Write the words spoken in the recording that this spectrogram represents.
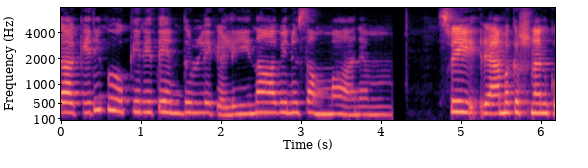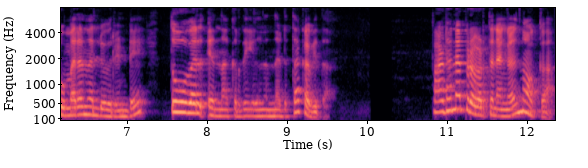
കാക്കിരി പൂക്കിരി തേൻതുള്ളികളി നാവിനു സമ്മാനം. ശ്രീ രാമകൃഷ്ണൻ കുമരനല്ലൂരിന്റെ തൂവൽ എന്ന കൃതിയിൽ നിന്നെടുത്ത കവിത. പഠന പ്രവർത്തനങ്ങൾ നോക്കാം.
